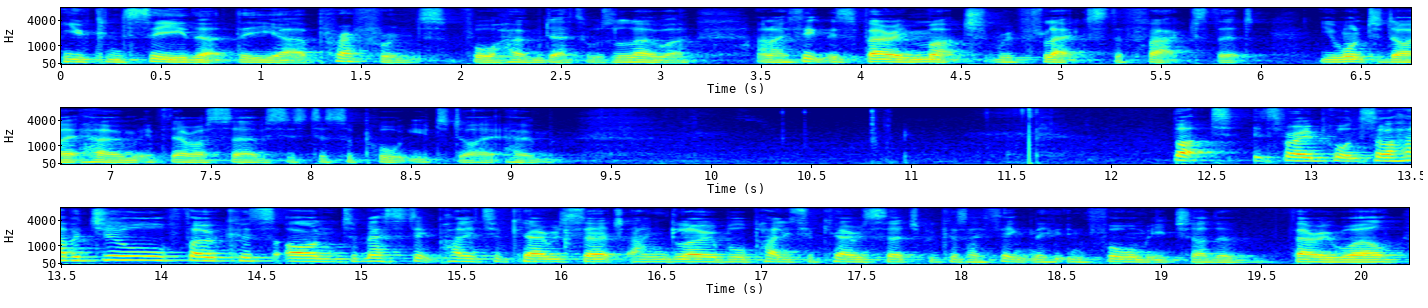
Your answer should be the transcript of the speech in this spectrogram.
you can see that the uh, preference for home death was lower. And I think this very much reflects the fact that you want to die at home if there are services to support you to die at home. But it's very important. So I have a dual focus on domestic palliative care research and global palliative care research because I think they inform each other very well.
